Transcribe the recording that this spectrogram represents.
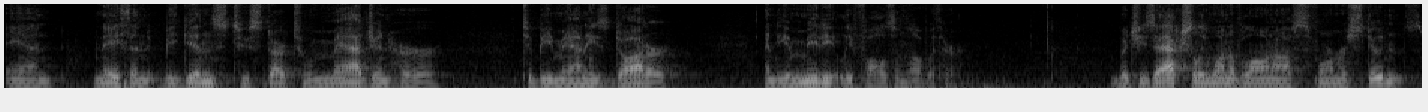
and Nathan begins to start to imagine her to be Manny's daughter, and he immediately falls in love with her but she's actually one of Lonoff's former students,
